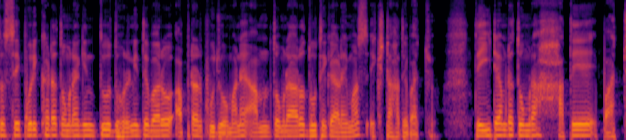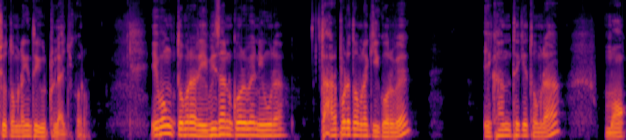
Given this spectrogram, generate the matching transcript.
তো সেই পরীক্ষাটা তোমরা কিন্তু ধরে নিতে পারো আফটার পুজো মানে তোমরা আরও দু থেকে আড়াই মাস এক্সট্রা হাতে পাচ্ছ। তো এই টাইমটা তোমরা হাতে পাচ্ছ, তোমরা কিন্তু ইউটিলাইজ করো। এবং তোমরা রিভিশন করবে নিউরা, তারপরে তোমরা কি করবে? এখান থেকে তোমরা মক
